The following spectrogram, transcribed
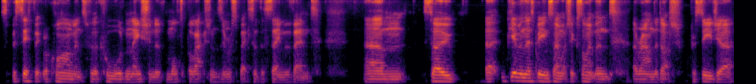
specific requirements for the coordination of multiple actions in respect of the same event. Um, so uh, given there's been so much excitement around the Dutch procedure,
